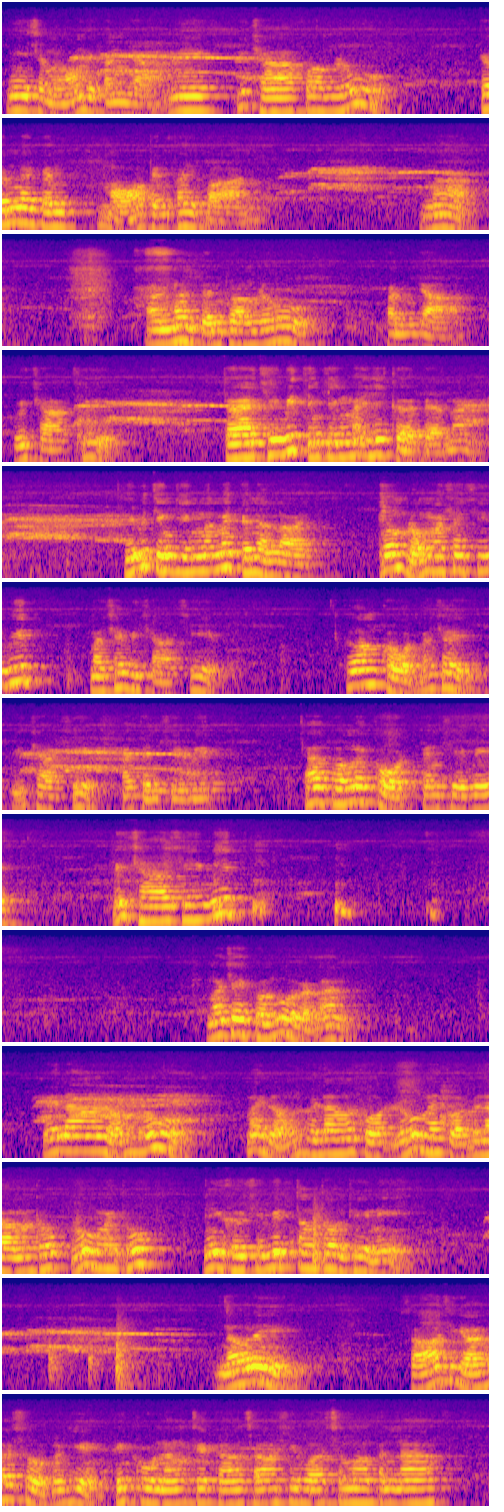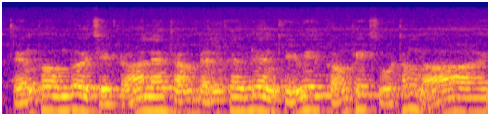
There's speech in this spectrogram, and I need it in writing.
มีสมองมีปัญญา มีวิชาความรู้ จนได้เป็นหมอเป็นพยาบาลมาก อันนั่นเป็นความรู้ปัญญาวิชาที่แต่ชีวิตจริง ๆ ไม่ได้เกิดแบบนั้นชีวิตจริง ๆ มันไม่เป็นอะไรความหลงไม่ใช่ชีวิตไม่ใช่วิชาชีพความโกรธไม่ใช่วิชาชีพไม่เป็นชีวิต ถ้าความไม่โกรธเป็นชีวิต วิชาชีวิต ไม่ใช่ความรู้แบบนั้นเวลามันหลงรู้ไม่หลง เวลามันโกรธรู้ไม่โกรธเวลามันทุกข์รู้ไม่ทุกข์นี่คือชีวิตตั้งต้นที่นี่เราได้สาธยายพระสูตรเมื่อกี้พิคูนังเจกาสาชีวสมาปนา ถึงพร้อมด้วยจิตขาและทำเป็นเครื่องเลี้ยงชีวิตของภิกษุทั้งหลาย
